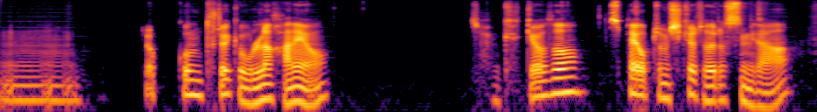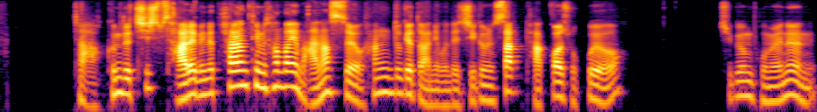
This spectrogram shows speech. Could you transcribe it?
음, 조금 투력이 올라가네요. 자, 이렇게 껴서 스펙업 좀 시켜드렸습니다. 자, 근데 74렙인데 파란 팀이 상당히 많았어요. 한두 개도 아니고. 근데 지금 싹 바꿔줬고요. 지금 보면은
